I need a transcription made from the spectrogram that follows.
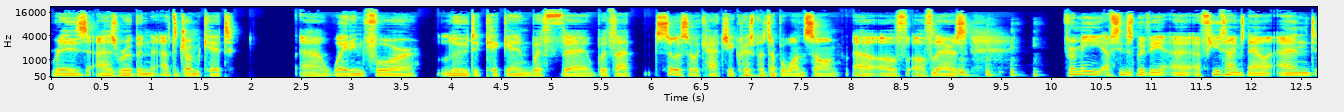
Riz as Ruben at the drum kit, uh, waiting for Lou to kick in with the with that so so catchy Christmas number one song uh, of of theirs. For me, I've seen this movie a, a few times now, and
